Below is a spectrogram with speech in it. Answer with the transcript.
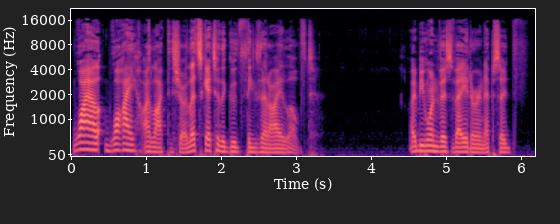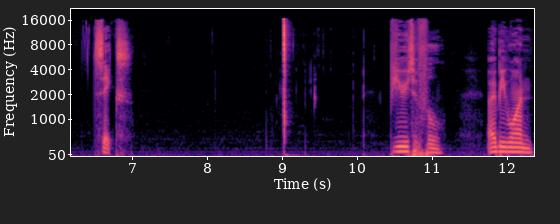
Why I, why I liked the show. Let's get to the good things that I loved. Obi Wan vs Vader in episode six. Beautiful. Obi Wan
